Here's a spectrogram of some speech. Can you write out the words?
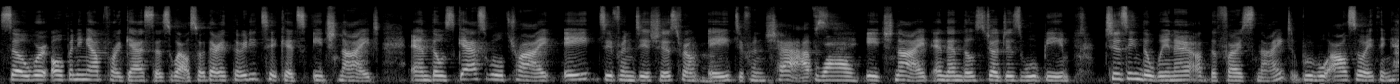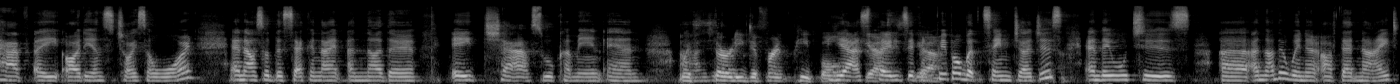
So we're opening up for guests as well. So there are 30 tickets each night. And those guests will try eight different dishes from eight different chefs Wow. each night and then those judges will be choosing the winner of the first night we will also i think have a audience choice award and also the second night another eight chefs will come in and With uh, 30 different people. Yes, 30 different yeah. people, but same judges. And they will choose uh, another winner of that night.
